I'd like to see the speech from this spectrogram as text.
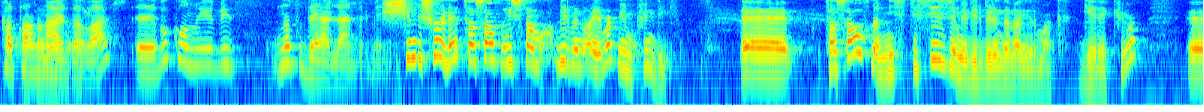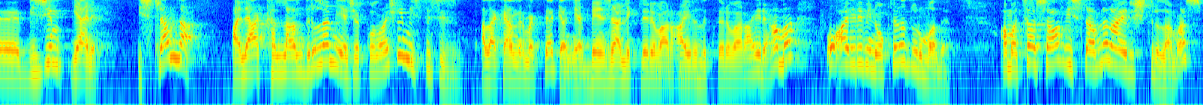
katanlar Katanlar da da var. Ee, bu konuyu biz nasıl değerlendirmeliyiz? Şimdi şöyle tasavvufla İslam birbirinden ayırmak mümkün değil. Ee, tasavvufla mistisizmi birbirinden ayırmak gerekiyor. Ee, bizim yani İslam'la alakalandırılamayacak olan şey mistisizm. Alakalandırmak derken yani benzerlikleri var, ayrılıkları var ayrı ama o ayrı bir noktada durmalı. Ama tasavvuf İslam'dan ayrıştırılamaz.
